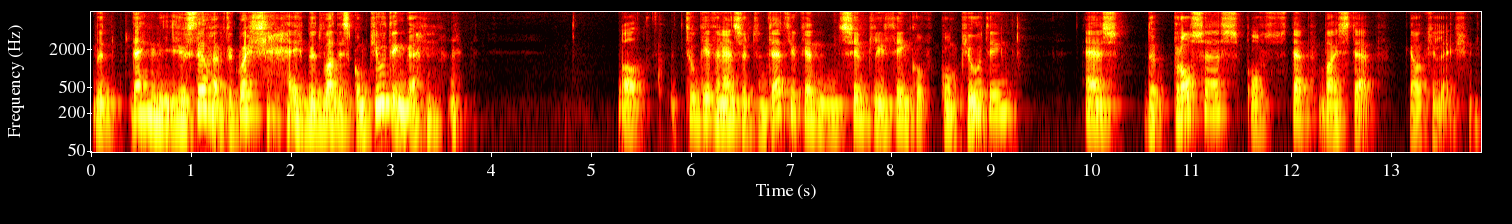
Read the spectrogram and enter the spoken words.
But then you still have the question, hey, but what is computing then? Well, to give an answer to that, you can simply think of computing as the process of step-by-step -step calculation.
